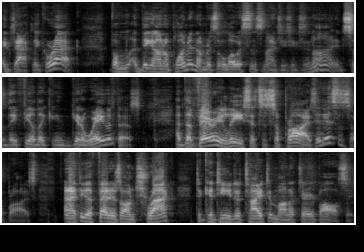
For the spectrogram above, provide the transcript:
Exactly correct. The, the unemployment number is the lowest since 1969, so they feel they can get away with this. At the very least, it's a surprise. It is a surprise. And I think the Fed is on track to continue to tighten monetary policy.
